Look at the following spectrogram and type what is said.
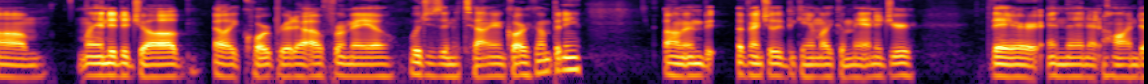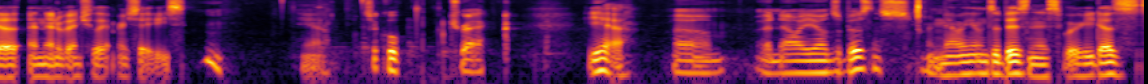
um, landed a job at like corporate at Alfa Romeo, which is an Italian car company, um, and b- eventually became like a manager there, and then at Honda, and then eventually at Mercedes. Hmm. Yeah, It's a cool track. Yeah. Um, and now he owns a business. And now he owns a business where he does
